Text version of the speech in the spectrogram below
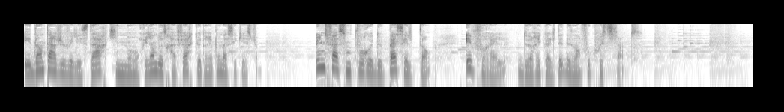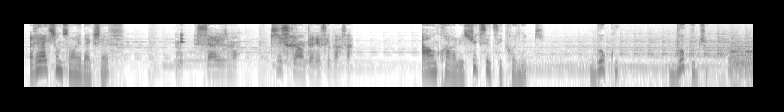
et d'interviewer les stars qui n'ont rien d'autre à faire que de répondre à ces questions. Une façon pour eux de passer le temps et pour elle de récolter des infos croustillantes. Réaction de son rédac chef Mais sérieusement, qui serait intéressé par ça? À en croire le succès de ses chroniques, beaucoup, beaucoup de gens.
